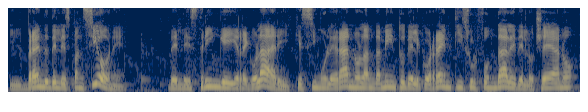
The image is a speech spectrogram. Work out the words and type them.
il brand dell'espansione, delle stringhe irregolari che simuleranno l'andamento delle correnti sul fondale dell'oceano,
